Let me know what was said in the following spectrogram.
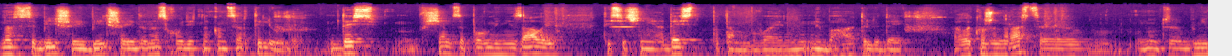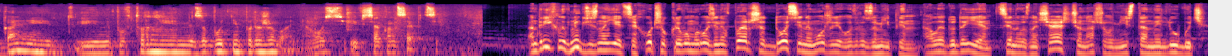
Нас все більше і більше, і до нас ходять на концерти люди. Десь вщент заповнені зали тисячні, а десь там буває небагато людей. Але кожен раз це, ну, це унікальні і неповторні, незабутні переживання. Ось і вся концепція. Андрій Хливнюк зізнається, хоч у кривому розі не вперше, досі не може його зрозуміти. Але додає, це не означає, що нашого міста не любить.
